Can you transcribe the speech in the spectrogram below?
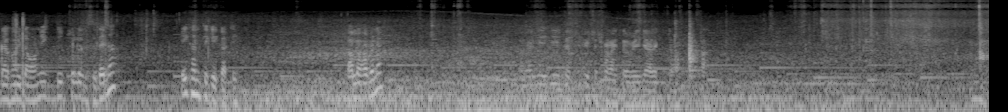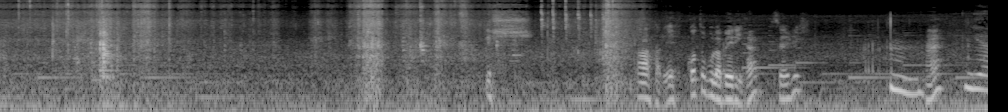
দেখো এটা অনেক দূর চলে গেছে তাই না? এইখান থেকে কাটি। ভালো হবে না? এই যে এটা এটা সরাইতে হবে এই যে আরেকটা। ইস। আহারে কতগুলা বেরি হ্যাঁ? হ্যাঁ? ইয়া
